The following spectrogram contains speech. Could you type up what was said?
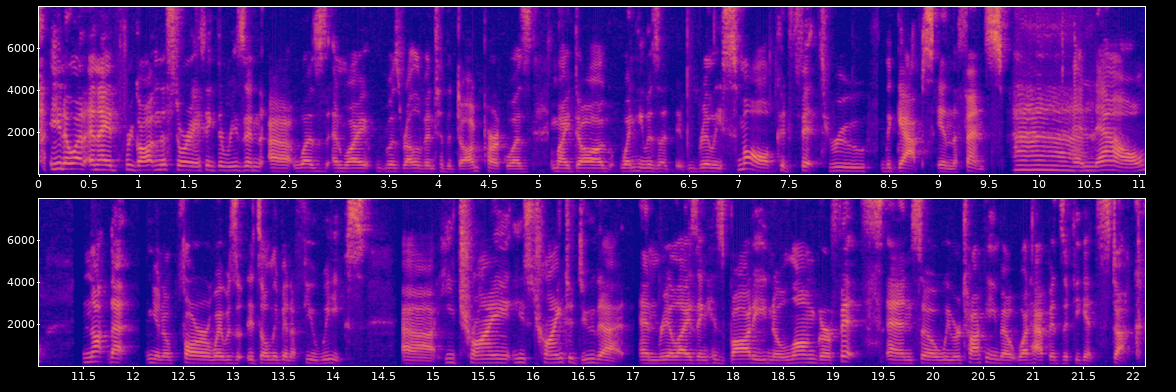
you know what? And I had forgotten the story. I think the reason uh, was and why it was relevant to the dog park was my dog, when he was uh, really small, could fit through the gaps in the fence. Ah. And now, not that you know far away was. It's only been a few weeks. Uh, he trying he's trying to do that and realizing his body no longer fits and so we were talking about what happens if he gets stuck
